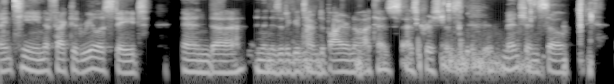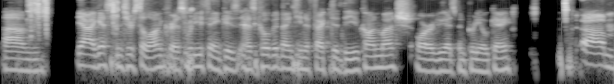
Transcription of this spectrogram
nineteen affected real estate? And uh, and then is it a good time to buy or not? As as Chris just mentioned. So um, yeah, I guess since you're still on, Chris, what do you think? Is has COVID nineteen affected the Yukon much, or have you guys been pretty okay? Um,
